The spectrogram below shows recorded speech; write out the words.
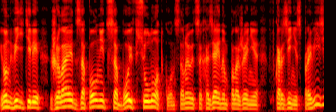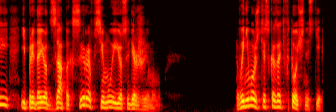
И он, видите ли, желает заполнить собой всю лодку. Он становится хозяином положения в корзине с провизией и придает запах сыра всему ее содержимому. Вы не можете сказать в точности,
